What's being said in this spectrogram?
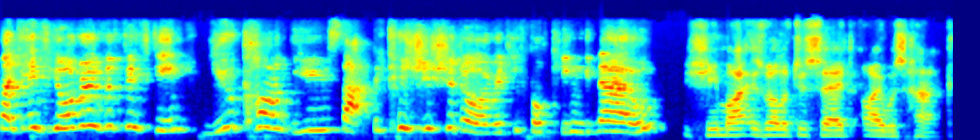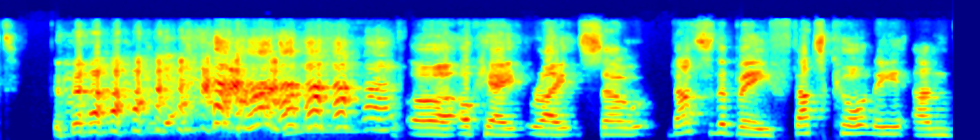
Like, if you're over 15, you can't use that because you should already fucking know. she might as well have just said, I was hacked. Uh, okay, right. So that's the beef. That's Courtney and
